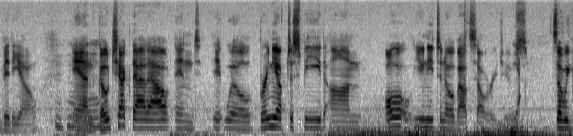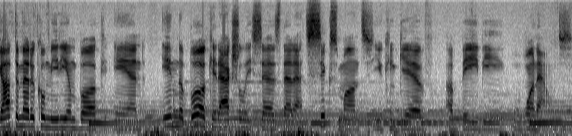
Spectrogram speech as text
video, Mm-hmm. and go check that out, and it will bring you up to speed on all you need to know about celery juice. Yeah. So we got the medical medium book, and in the book it actually says that at six months you can give a baby one ounce.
